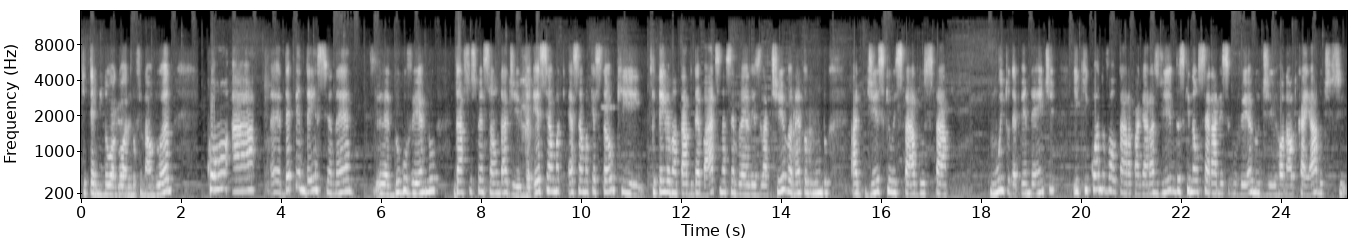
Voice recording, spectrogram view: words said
que terminou agora no final do ano, com a é, dependência né, é, do governo da suspensão da dívida. É uma, essa é uma questão que, que tem levantado debates na Assembleia Legislativa, né? Todo mundo a, diz que o Estado está muito dependente e que quando voltar a pagar as dívidas, que não será nesse governo de Ronaldo Caiado, se,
